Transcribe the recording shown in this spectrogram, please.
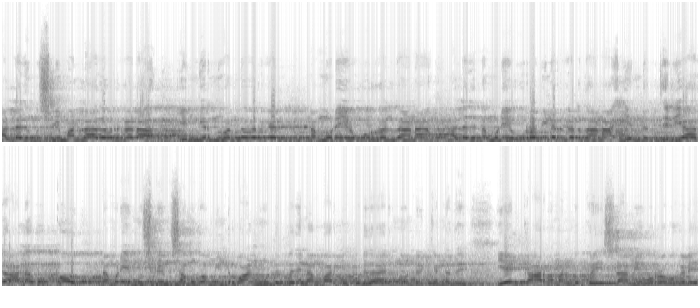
அல்லது முஸ்லீம் அல்லாதவர்களா? எங்கிருந்து வந்தவர்கள்? நம்முடைய ஊர்கள் தானா? அல்லது நம்முடைய உறவினர்கள் தானா? என்று தெரியாத அளவுக்கு நம்முடைய முஸ்லீம் சமூகம் இன்று வாழ்ந்து கொண்டிருப்பதை நாம் பார்க்கக்கூடியதாக இருந்து கொண்டிருக்கின்றது. ஏன் காரணம் அன்புக்கு இஸ்லாமிய உறவுகளே?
